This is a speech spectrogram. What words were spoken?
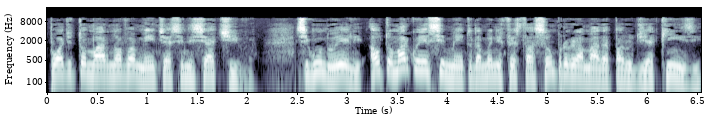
pode tomar novamente essa iniciativa. Segundo ele, ao tomar conhecimento da manifestação programada para o dia 15,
